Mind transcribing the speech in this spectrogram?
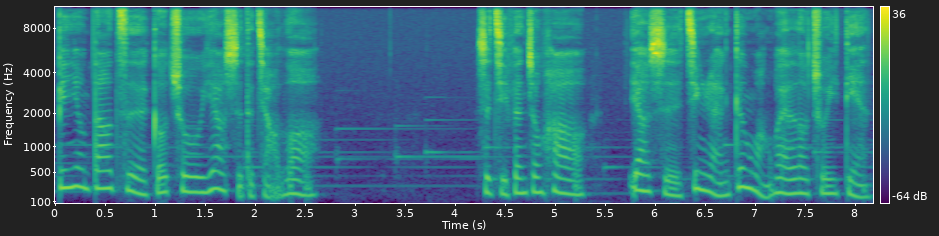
并用刀子勾出钥匙的角落。十几分钟后，钥匙竟然更往外露出一点，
